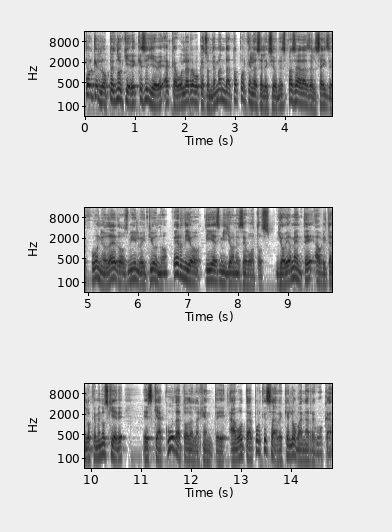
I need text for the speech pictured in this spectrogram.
Porque López no quiere que se lleve a cabo la revocación de mandato porque en las elecciones pasadas del 6 de junio de 2021 perdió 10 millones de votos. Y obviamente ahorita lo que menos quiere es que acuda toda la gente a votar porque sabe que lo van a revocar.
